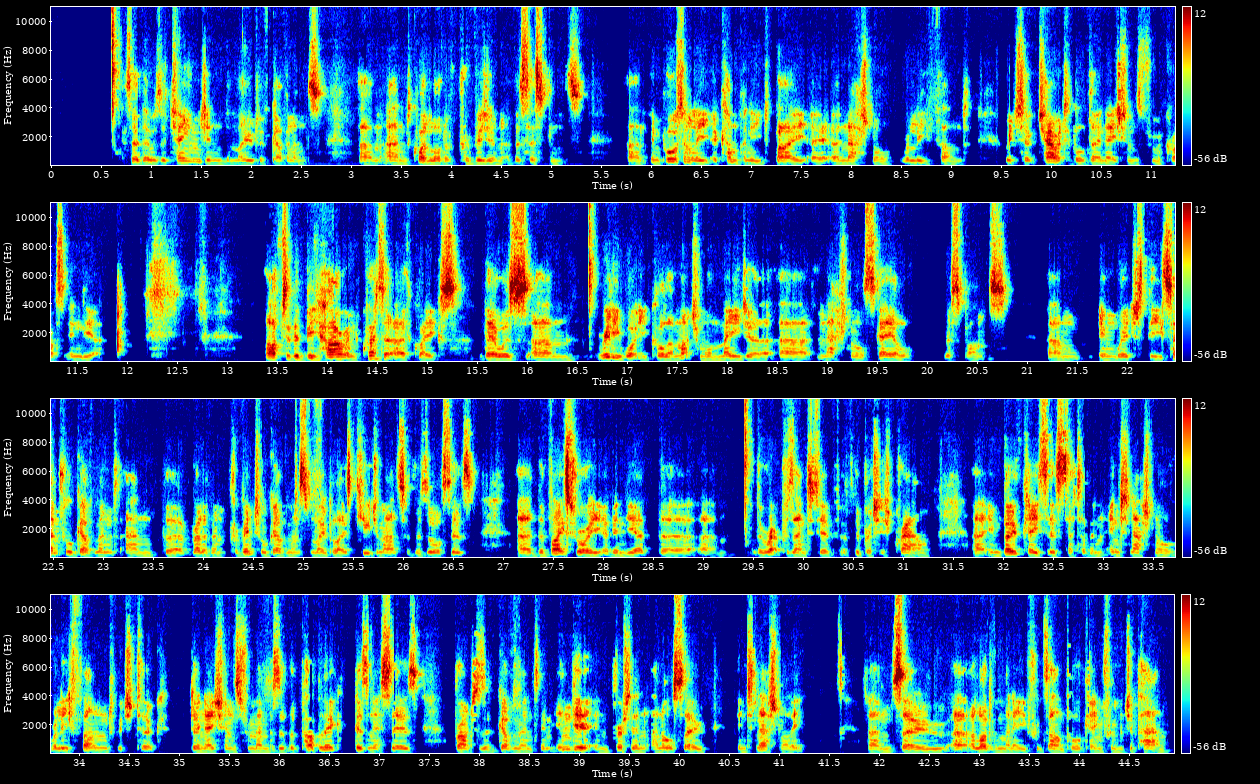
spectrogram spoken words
So there was a change in the mode of governance um, and quite a lot of provision of assistance, um, importantly accompanied by a, a, national relief fund, which took charitable donations from across India. After the Bihar and Quetta earthquakes, there was um, really what you call a much more major uh, national scale response um, in which the central government and the relevant provincial governments mobilized huge amounts of resources. Uh, the Viceroy of India, the, um, the representative of the British Crown, uh, in both cases set up an international relief fund which took donations from members of the public, businesses, branches of government in India, in Britain, and also internationally. Um, so uh, a lot of money, for example, came from Japan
